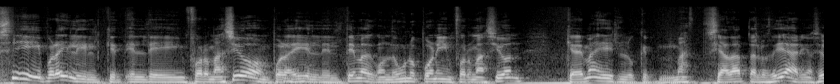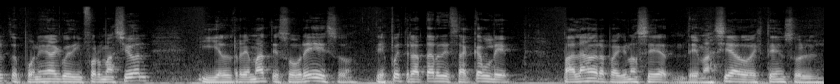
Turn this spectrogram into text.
Sí, por ahí el, el, de información, por ahí el, el, tema de cuando uno pone información que además es lo que más se adapta a los diarios, ¿cierto? Poner algo de información y el remate sobre eso. Después tratar de sacarle palabra para que no sea demasiado extenso el,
